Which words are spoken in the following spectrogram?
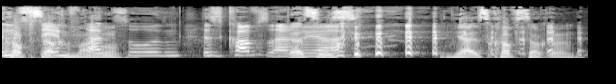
ist gönn's den. Franzosen. Das ist Kopfsache, Das ja. ist, ja, ist Kopfsache.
